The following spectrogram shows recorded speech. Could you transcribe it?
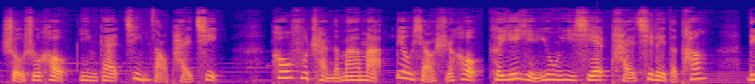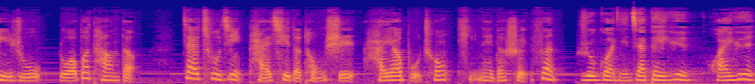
手术后应该尽早排气。剖腹产的妈妈六小时后可以饮用一些排气类的汤，例如萝卜汤等，在促进排气的同时，还要补充体内的水分。如果您在备孕、怀孕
